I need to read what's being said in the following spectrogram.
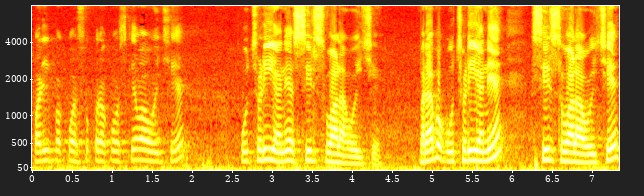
પરિપક્વ શુક્રકોષ કેવા હોય છે? પૂંછડી અને શીર્ષવાળા હોય છે. બરાબર? પૂંછડી અને શીર્ષવાળા હોય છે.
